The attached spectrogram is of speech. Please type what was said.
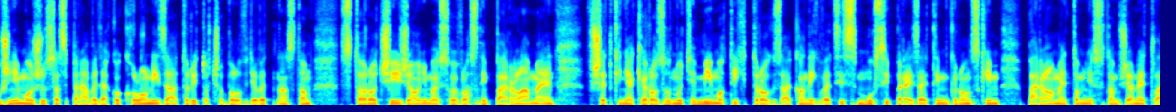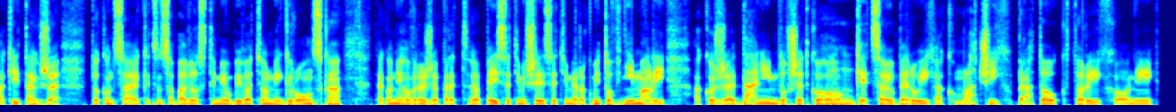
už nemôžu sa správať ako kolonizátori, to čo bolo v 19. storočí, že oni majú svoj vlastný parlament, všetky nejaké rozhodnutie mimo tých troch základných vecí musí prejsť aj tým grónskym parlamentom, nie sú tam žiadne tlaky, takže dokonca aj keď som sa bavil s tými obyvateľmi Grónska, tak oni hovoria, že pred 50-60 rokmi to vnímali ako, že daním do všetkoho mm-hmm. kecajú, berú ich ako mladších bratov, ktorých oni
